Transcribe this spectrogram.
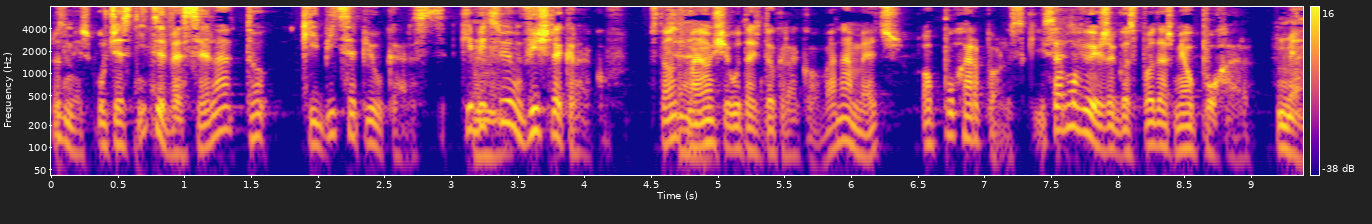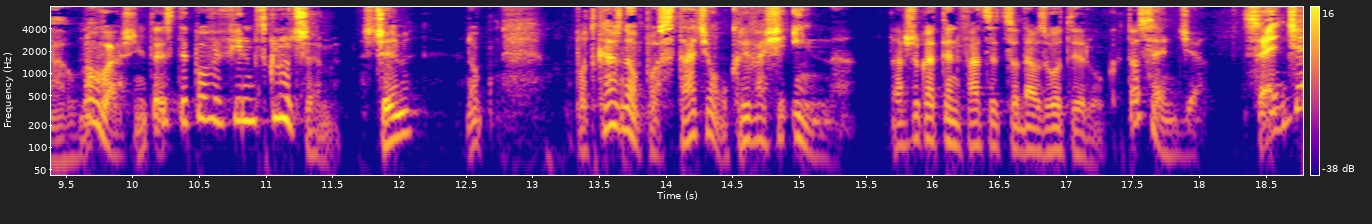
Rozumiesz, uczestnicy wesela to kibice piłkarscy. Kibicują Wiśle Kraków. Stąd mają się udać do Krakowa na mecz o Puchar Polski. I sam mówiłeś, że gospodarz miał puchar. Miał. No właśnie, to jest typowy film z kluczem. Z czym? No, pod każdą postacią ukrywa się inna. Na przykład ten facet, co dał złoty róg. To sędzia. Sędzia?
